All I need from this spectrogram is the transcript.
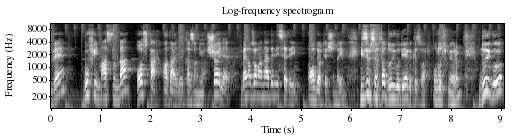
ve bu film aslında Oscar adaylığı kazanıyor. Şöyle ben o zamanlarda lisedeyim. 14 yaşındayım. Bizim sınıfta Duygu diye bir kız var. Unutmuyorum. Duygu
